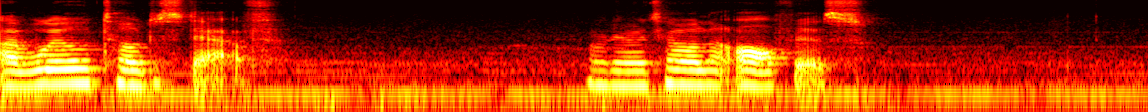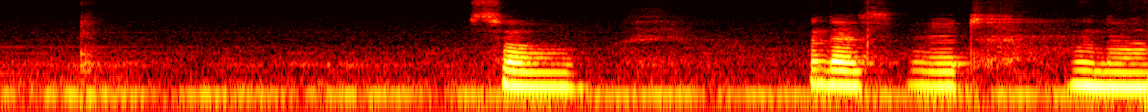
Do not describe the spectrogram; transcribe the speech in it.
I will tell the staff. We're gonna tell the office. So, and that's it. And uh,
